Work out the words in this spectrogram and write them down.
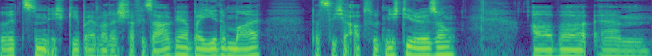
ritzen, ich gebe einfach eine Staphysage bei jedem Mal. Das ist sicher absolut nicht die Lösung. Aber ähm,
